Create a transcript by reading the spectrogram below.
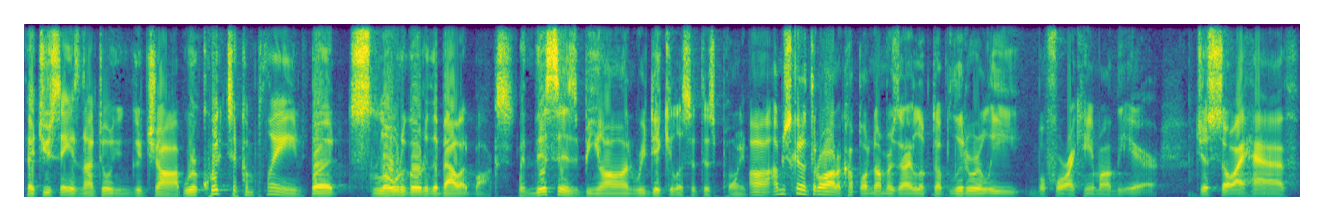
that you say is not doing a good job, we're quick to complain, but slow to go to the ballot box. And this is beyond ridiculous at this point. Uh, I'm just going to throw out a couple of numbers that I looked up literally before I came on the air, just so I have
